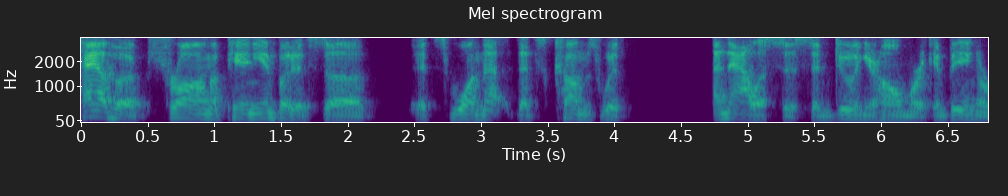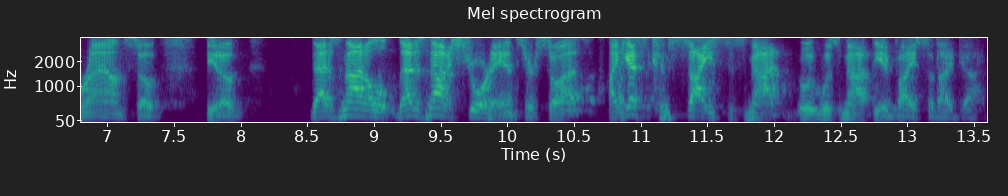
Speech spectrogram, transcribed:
have a strong opinion, but it's uh it's one that that comes with analysis and doing your homework and being around. So you know that is not a that is not a short answer. So I, I guess concise is not was not the advice that I got.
